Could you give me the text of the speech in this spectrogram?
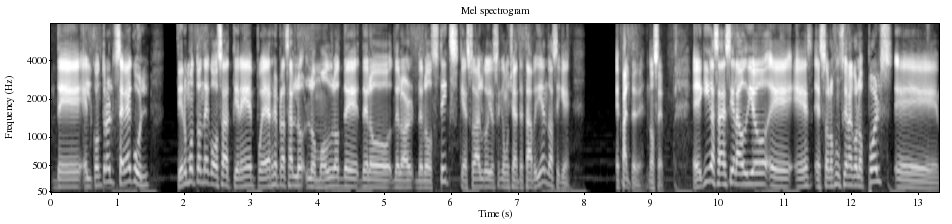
de el control se ve cool. Tiene un montón de cosas. Tiene, puedes reemplazar los módulos de, de, de, los sticks, que eso es algo yo sé que mucha gente está pidiendo, así que es parte de, no sé. Eh, Giga, ¿sabes si el audio eh, es, solo funciona con los ports? Eh,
